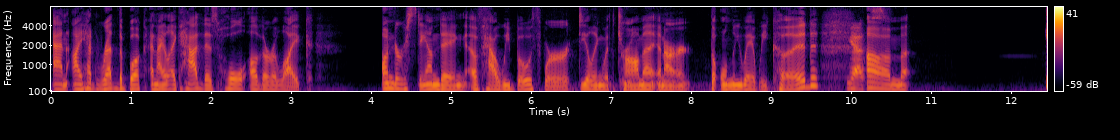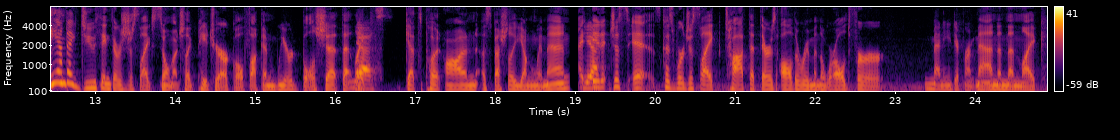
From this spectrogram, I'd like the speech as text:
and I had read the book and I like had this whole other like understanding of how we both were dealing with trauma in our the only way we could. yes. Um and I do think there's just like so much like patriarchal fucking weird bullshit that like Yes. gets put on especially young women. Yeah. It, it just is because we're just like taught that there's all the room in the world for many different men and then like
